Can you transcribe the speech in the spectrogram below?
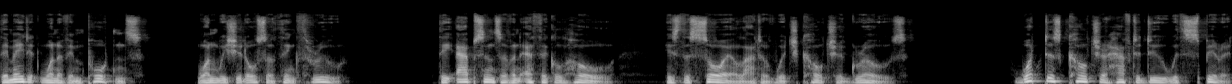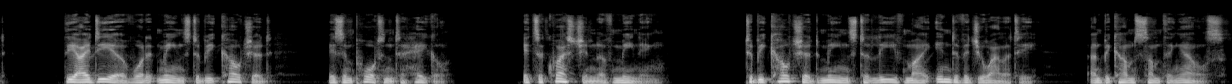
They made it one of importance, one we should also think through. The absence of an ethical whole is the soil out of which culture grows. What does culture have to do with spirit? The idea of what it means to be cultured is important to Hegel. It's a question of meaning. To be cultured means to leave my individuality and become something else.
